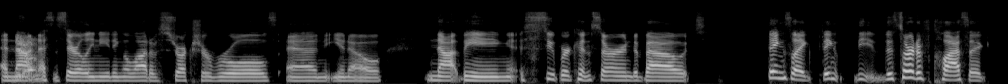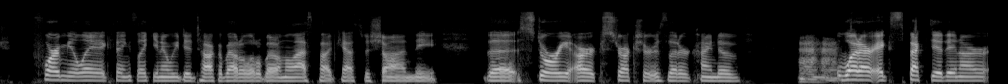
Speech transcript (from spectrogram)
and not yeah. necessarily needing a lot of structure rules and you know not being super concerned about things like think the, the sort of classic formulaic things like you know we did talk about a little bit on the last podcast with Sean the the story arc structures that are kind of mm-hmm. what are expected in our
